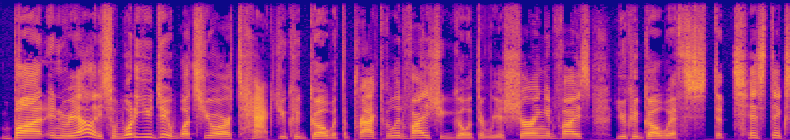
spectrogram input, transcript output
But in reality, so what do you do? What's your tact? You could go with the practical advice, you could go with the reassuring advice, you could go with statistics,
